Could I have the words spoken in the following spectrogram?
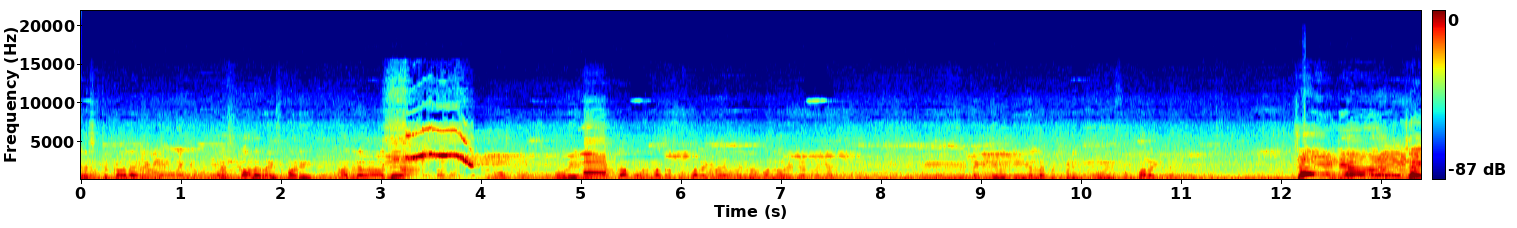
just collar just collar raise ಮಾಡಿ. ಆದರೆ ಅದೇ ಮೂವಿ ಹೆಂಗಿದೆ ಅಂತ ಮೂವಿ ಮಾತ್ರ ಸೂಪರ್ ಆಗಿದೆ. ಎಲ್ಲರೂ ಬಂದು ನೋಡಿ ಥಿಯೇಟ್ರಿಗೆ ಈ ನೆಗೆಟಿವಿಟಿ ಎಲ್ಲ ಬಿಟ್ಬಿಡಿ. ಮೂವಿ ಸೂಪರ್ ಆಗಿದೆ. ಜೈ ಎನ್ಡಿಆರ್ ಜೈ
